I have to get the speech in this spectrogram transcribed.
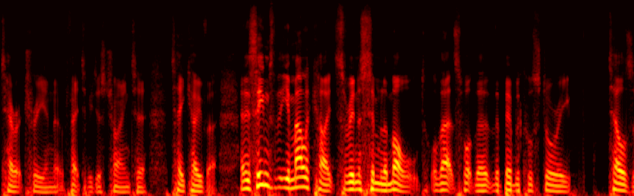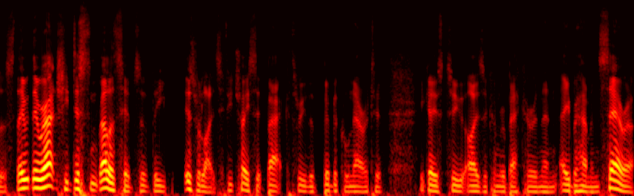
territory and effectively just trying to take over. And it seems that the Amalekites are in a similar mold, or that's what the, the biblical story tells us. They, they were actually distant relatives of the Israelites. If you trace it back through the biblical narrative, it goes to Isaac and Rebekah and then Abraham and Sarah.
